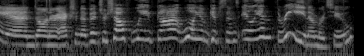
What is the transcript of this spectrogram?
And on our action adventure shelf, we've got William Gibson's Alien 3, number 2.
